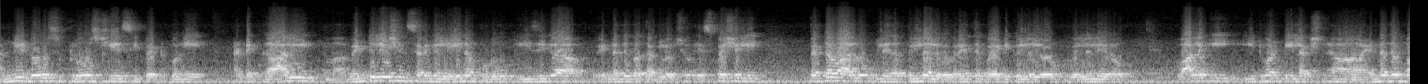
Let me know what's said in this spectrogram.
అన్ని డోర్స్ క్లోజ్ చేసి పెట్టుకొని అంటే గాలి వెంటిలేషన్ సరిగా లేనప్పుడు ఈజీగా ఎండ దెబ్బ తగలవచ్చు ఎస్పెషల్లీ పెద్దవాళ్ళు లేదా పిల్లలు ఎవరైతే బయటికి వెళ్ళలో వెళ్ళలేరో వాళ్ళకి ఇటువంటి లక్షణ ఎండ దెబ్బ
